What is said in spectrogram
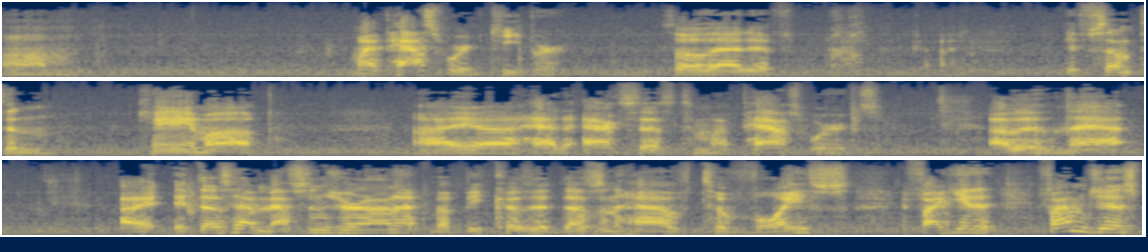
um, my password keeper, so that if oh God, if something came up I uh, had access to my passwords. Other than that, I, it does have Messenger on it, but because it doesn't have to voice, if I get it, if I'm just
